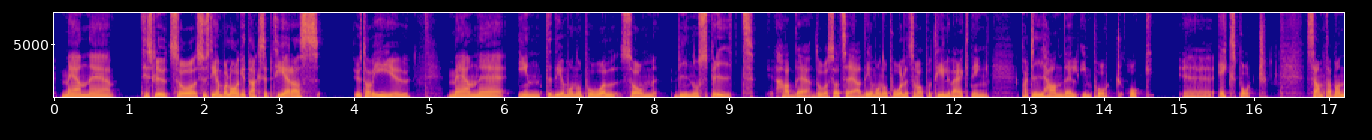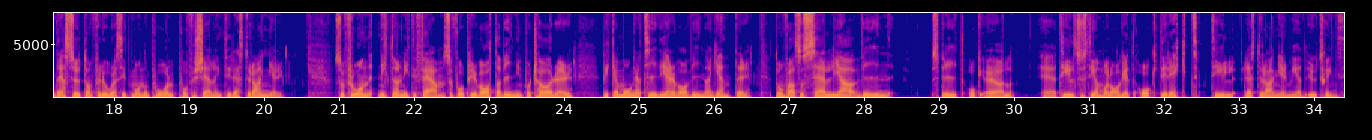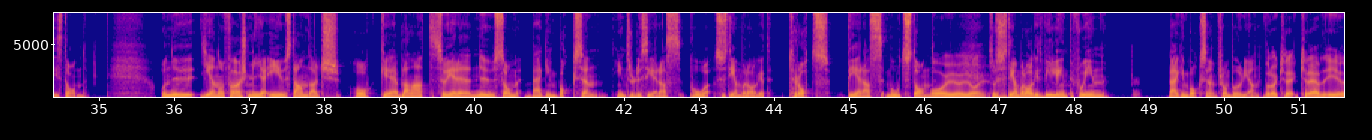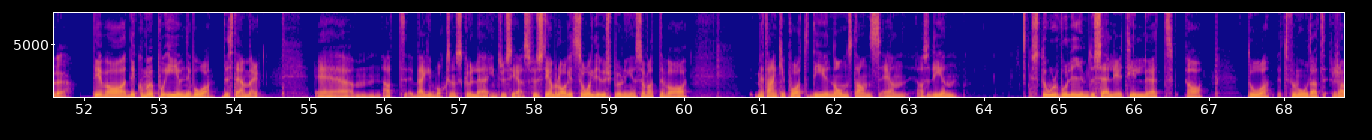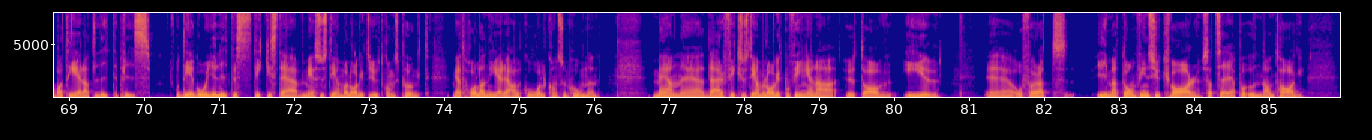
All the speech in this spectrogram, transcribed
Men eh, till slut så Systembolaget accepteras utav EU, men inte det monopol som Vin och Sprit hade då så att säga, det monopolet som var på tillverkning, partihandel, import och eh, export. Samt att man dessutom förlorar sitt monopol på försäljning till restauranger. Så från 1995 så får privata vinimportörer, vilka många tidigare var vinagenter, de får alltså sälja vin, sprit och öl eh, till Systembolaget och direkt till restauranger med utskänkningstillstånd. Och nu genomförs nya EU-standards och eh, bland annat så är det nu som bag-in-boxen introduceras på Systembolaget, trots deras motstånd. Oj, oj, oj. Så Systembolaget ville inte få in bag-in-boxen från början. Vadå, krävde EU det? Det, var, det kom upp på EU-nivå, det stämmer. eh, att bag-in-boxen skulle introduceras. För Systembolaget såg det ursprungligen som att det var, med tanke på att det är ju någonstans en, alltså det är en stor volym du säljer till ett, ja, då ett förmodat rabatterat litepris. Och det går ju lite stick i stäv med Systembolagets utgångspunkt med att hålla nere alkoholkonsumtionen. Men eh, där fick Systembolaget på fingrarna utav EU. Eh, och för att, i och med att de finns ju kvar så att säga på undantag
